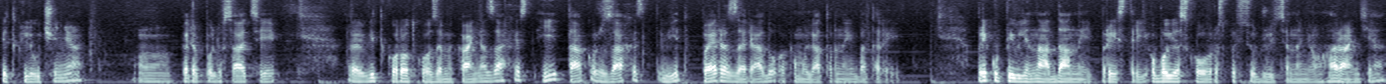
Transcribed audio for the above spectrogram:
підключення переполюсації, від короткого замикання захист і також захист від перезаряду акумуляторної батареї. При купівлі на даний пристрій обов'язково розповсюджується на нього гарантія.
